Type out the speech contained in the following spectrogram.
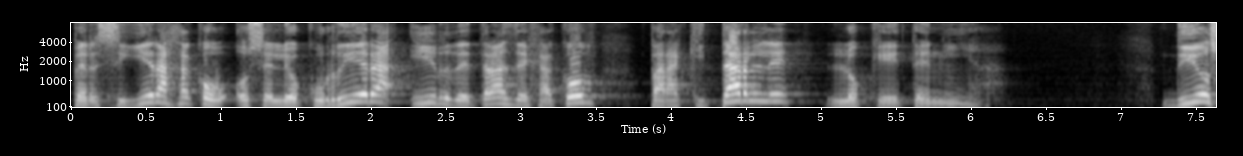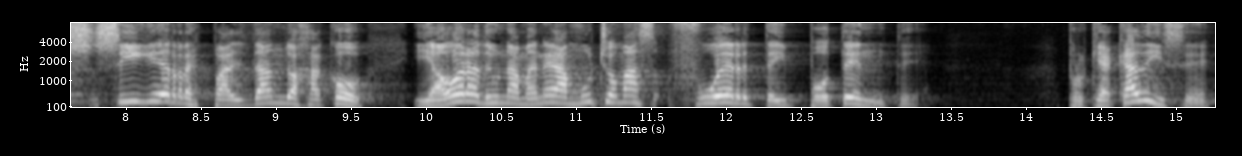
persiguiera a Jacob o se le ocurriera ir detrás de Jacob para quitarle lo que tenía. Dios sigue respaldando a Jacob y ahora de una manera mucho más fuerte y potente. Porque acá dice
